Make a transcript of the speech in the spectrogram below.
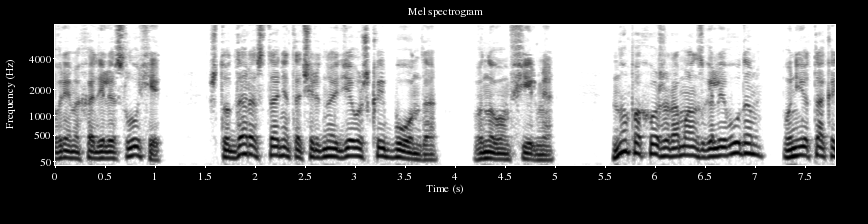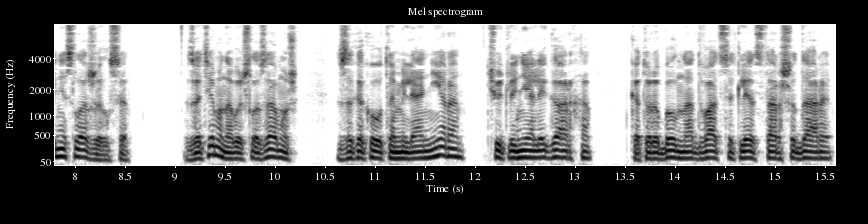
время ходили слухи, что Дара станет очередной девушкой Бонда в новом фильме, но, похоже, роман с Голливудом у нее так и не сложился. Затем она вышла замуж за какого-то миллионера, чуть ли не олигарха, который был на 20 лет старше Дары.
